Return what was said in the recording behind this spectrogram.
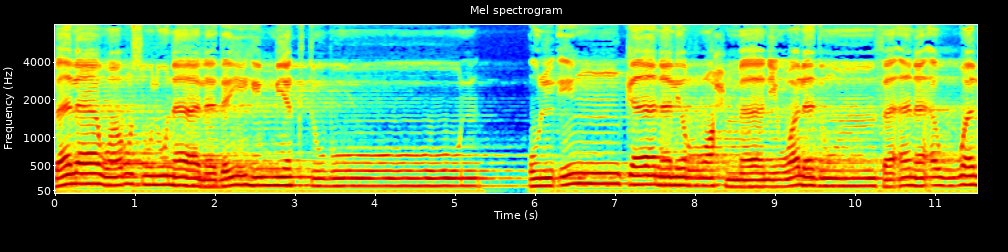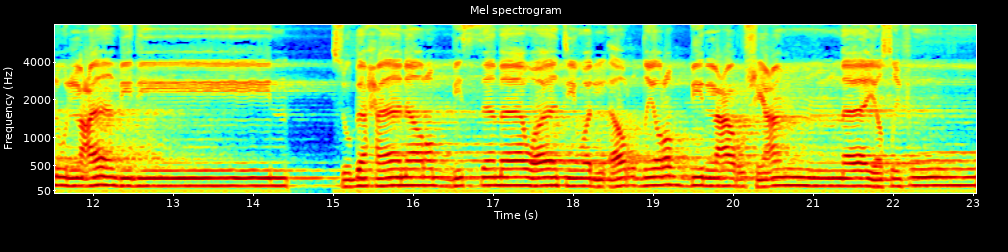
بلى ورسلنا لديهم يكتبون. قل إن كان للرحمن ولد فأنا أول العابدين. سبحان رب السماوات والأرض رب العرش عما يصفون.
